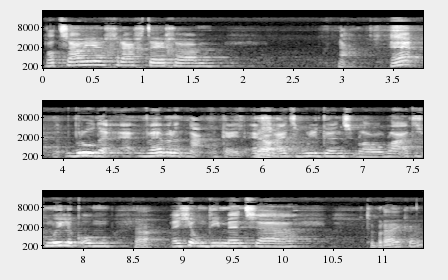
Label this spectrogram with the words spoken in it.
Wat zou je graag tegen. Hè? Ik bedoel, de- we hebben het. Nou, oké, de Ja. F-site, hooligans, bla bla bla. Het is moeilijk om, Ja, weet je, om die mensen. te bereiken?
